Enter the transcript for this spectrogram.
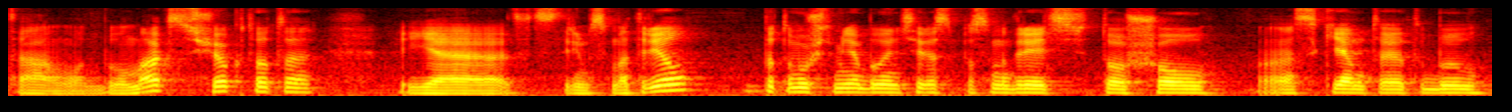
Там вот был Макс, еще кто-то. Я этот стрим смотрел, потому что мне было интересно посмотреть то шоу, а, с кем-то это был.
